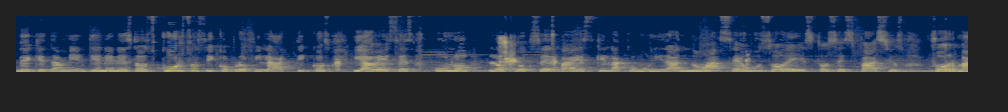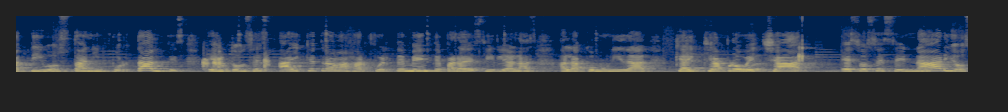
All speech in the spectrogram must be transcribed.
de que también tienen estos cursos psicoprofilácticos y a veces uno lo que observa es que la comunidad no hace uso de estos espacios mm. formativos tan importantes. Entonces hay que trabajar fuertemente para decirle a, las, a la comunidad que hay que aprovechar esos escenarios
